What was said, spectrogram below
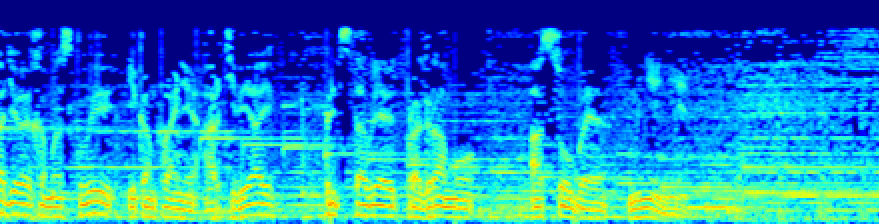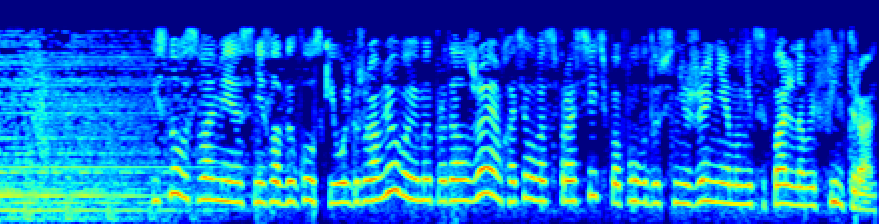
Радио «Эхо Москвы» и компания RTVI представляют программу «Особое мнение». И снова с вами Станислав Белковский и Ольга Журавлева, и мы продолжаем. Хотела вас спросить по поводу снижения муниципального фильтра.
